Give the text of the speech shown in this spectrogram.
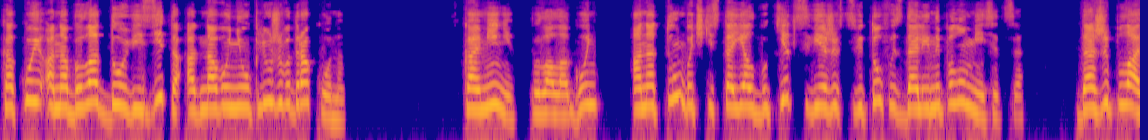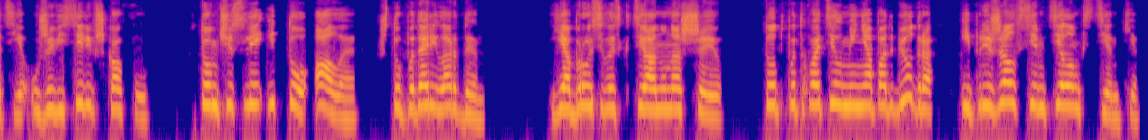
какой она была до визита одного неуклюжего дракона. В камине пылал огонь, а на тумбочке стоял букет свежих цветов из долины полумесяца. Даже платья уже висели в шкафу, в том числе и то алое, что подарил Арден. Я бросилась к Тиану на шею. Тот подхватил меня под бедра и прижал всем телом к стенке.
